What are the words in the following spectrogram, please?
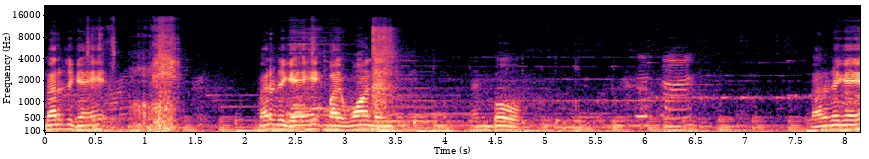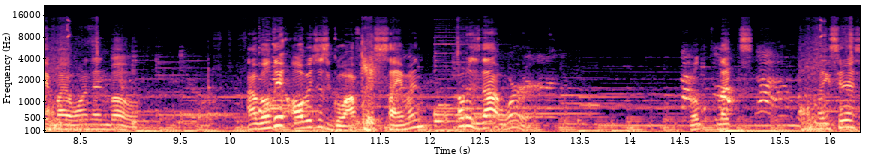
Better to get hit. Better to get hit by one than than both. Better to get hit by one than both. Uh, will they always just go after Simon? How does that work? Well, like, like serious?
